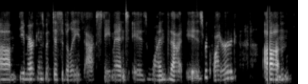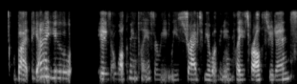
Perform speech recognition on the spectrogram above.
Um, the Americans with Disabilities Act statement is one that is required. Um, but the NIU is a welcoming place, or we, we strive to be a welcoming place for all students.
